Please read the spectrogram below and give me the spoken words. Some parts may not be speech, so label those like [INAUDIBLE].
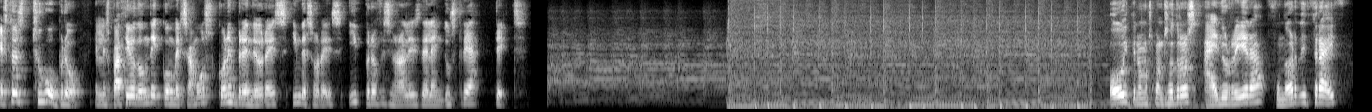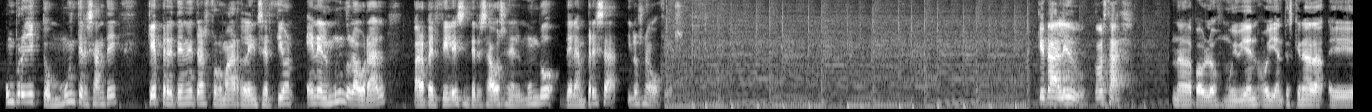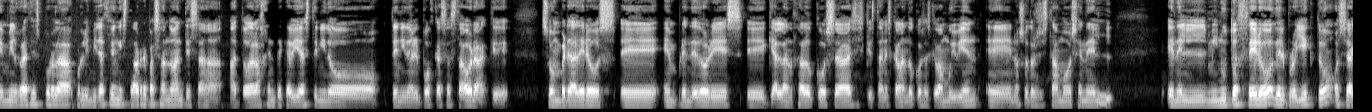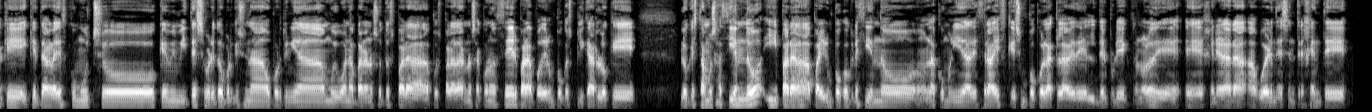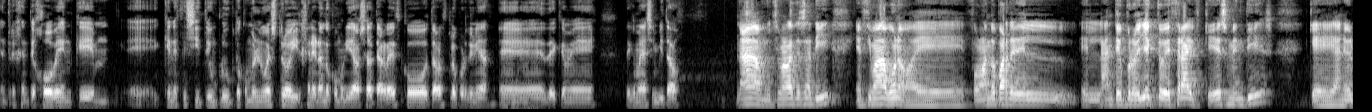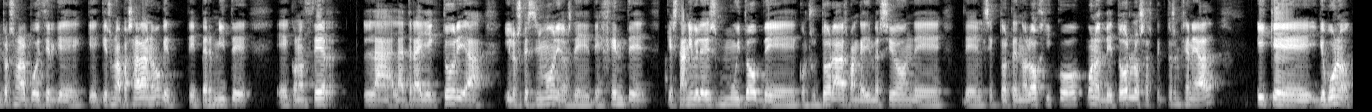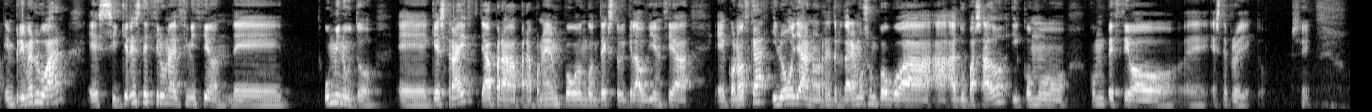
Esto es Chugo Pro, el espacio donde conversamos con emprendedores, inversores y profesionales de la industria tech. Hoy tenemos con nosotros a Edu Riera, fundador de Thrive, un proyecto muy interesante que pretende transformar la inserción en el mundo laboral para perfiles interesados en el mundo de la empresa y los negocios. ¿Qué tal, Edu? ¿Cómo estás? Nada, Pablo, muy bien. Oye, antes que nada, eh, mil gracias por la, invitación. Estaba repasando antes a, toda la gente que habías tenido, tenido en el podcast hasta ahora, que son verdaderos eh, emprendedores eh, que han lanzado cosas, que están escalando cosas que van muy bien. nosotros estamos en el, en el minuto cero del proyecto, o sea que, que, te agradezco mucho que me invites, sobre todo porque es una oportunidad muy buena para nosotros para, pues, para darnos a conocer, para poder un poco explicar lo que lo que estamos haciendo y para, ir un poco creciendo la comunidad de Thrive, que es un poco la clave del, proyecto, ¿no? De eh, generar awareness entre gente, entre gente joven que, eh, que, necesite un producto como el nuestro e ir generando comunidad. O sea, te agradezco, te agradezco la oportunidad eh, de, que me, de que me hayas invitado. Nada, muchísimas gracias a ti. Encima, bueno, formando parte del anteproyecto de Thrive, que es Mentir, que a nivel personal puedo decir que, que, es una pasada, ¿no? Que te permite conocer la, trayectoria y los testimonios de, gente que está a niveles muy top de consultoras, banca de inversión, del sector tecnológico, bueno, de todos los aspectos en general. Y que, bueno, en primer lugar, eh, si quieres decir una definición de un minuto eh, que es Strive, ya para, poner un poco en contexto y que la audiencia eh, conozca, y luego ya nos retrataremos un poco a, tu pasado y cómo, cómo empezó este proyecto. Sí.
